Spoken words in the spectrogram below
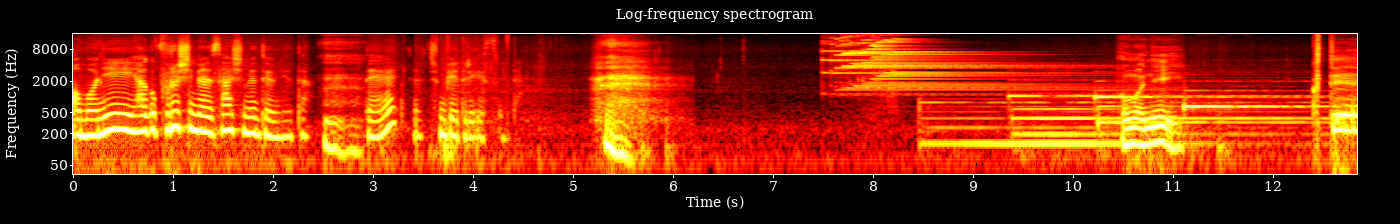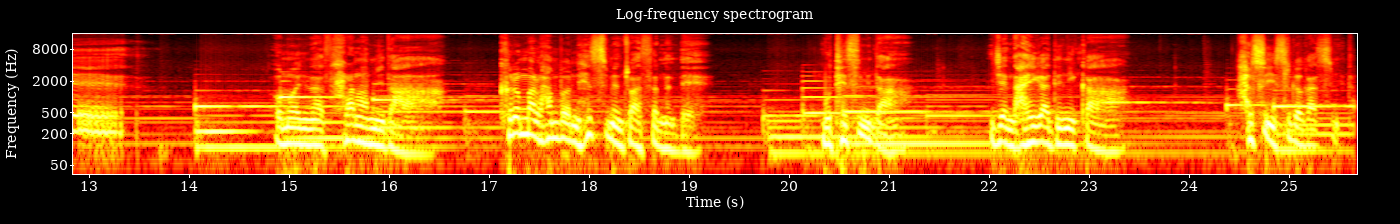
어머니 하고 부르시면서 하시면 됩니다. 네, 자, 준비해 드리겠습니다. 어머니 그때 어머니나 사랑합니다. 그런 말 한번 했으면 좋았었는데 못했습니다. 이제 나이가 드니까 할 수 있을 것 같습니다.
